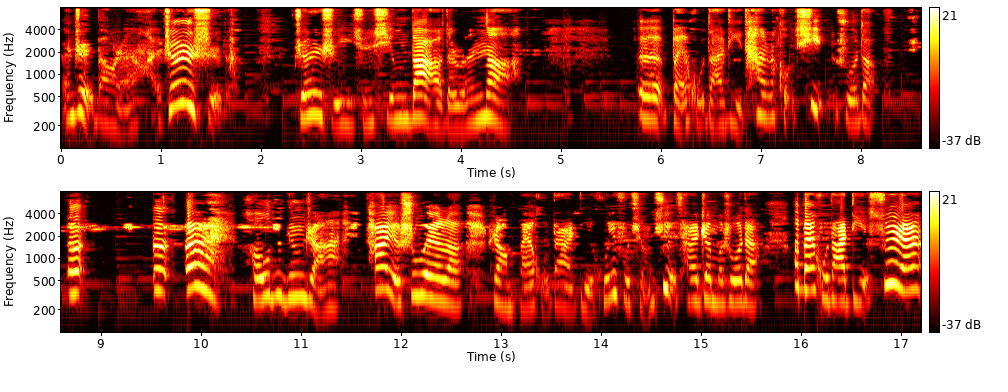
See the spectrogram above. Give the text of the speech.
们这帮人还真是的，真是一群心大的人呐。呃，白虎大帝叹了口气，说道：“呃，呃，哎，猴子警长，他也是为了让白虎大帝恢复情绪才这么说的。啊，白虎大帝，虽然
